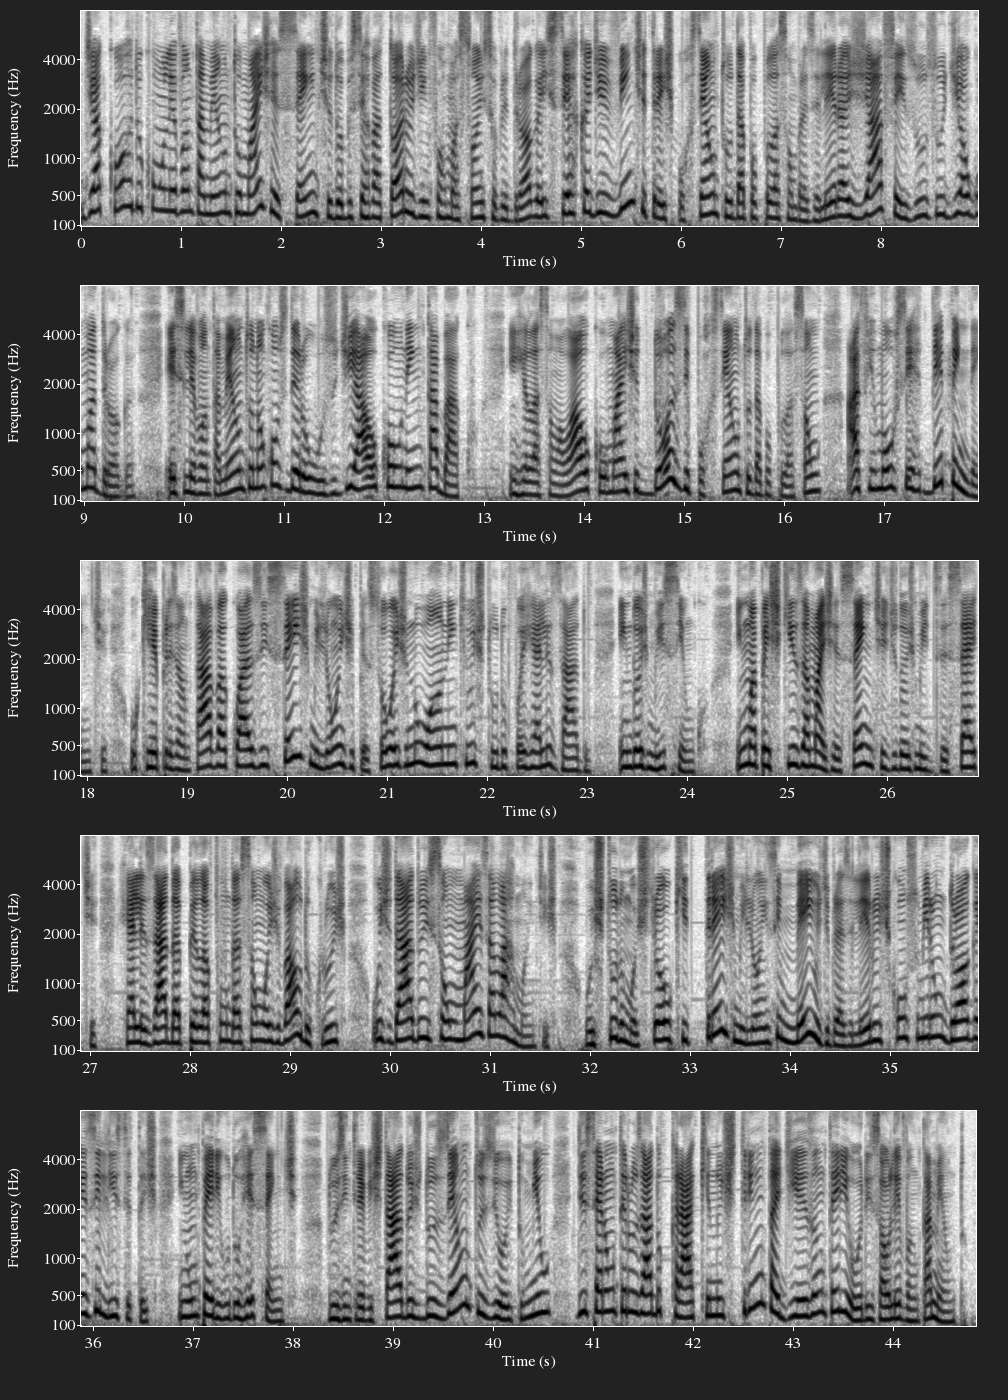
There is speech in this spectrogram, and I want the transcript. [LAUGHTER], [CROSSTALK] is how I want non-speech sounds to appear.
De acordo com o levantamento mais recente do Observatório de Informações sobre Drogas, cerca de 23% da população brasileira já fez uso de alguma droga. Esse levantamento não considerou o uso de álcool nem tabaco. Em relação ao álcool, mais de 12% da população afirmou ser dependente, o que representava quase 6 milhões de pessoas no ano em que o estudo foi realizado, em 2005. Em uma pesquisa mais recente, de 2017, realizada pela Fundação Oswaldo Cruz, os dados são mais alarmantes. O estudo mostrou que 3 milhões e meio de brasileiros consumiram drogas ilícitas em um período recente. Dos entrevistados, 208 mil disseram ter usado crack nos 30 dias dias anteriores ao levantamento.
